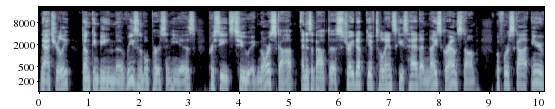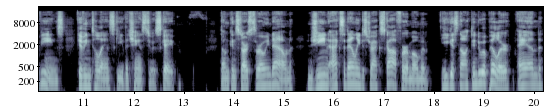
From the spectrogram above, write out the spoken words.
Naturally, Duncan, being the reasonable person he is, proceeds to ignore Scott and is about to straight up give Tolansky's head a nice ground stomp before Scott intervenes, giving Tolansky the chance to escape. Duncan starts throwing down, Jean accidentally distracts Scott for a moment, he gets knocked into a pillar, and.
